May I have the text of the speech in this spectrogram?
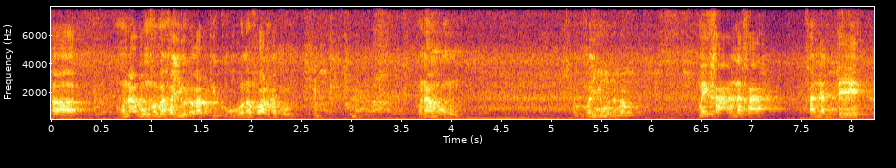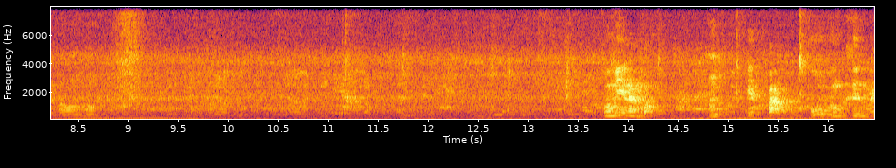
เอ่อหัวหน้าวงเขาไม่ค่อยอยู่หรอกครับพี่กูนครครับผมหัวหน้าวงเขาไม่ค่อยอยู่นะครับ ไม่ค้างนะคะคันยันเตะอ๋อตรงนี้นั่นบอกเก็บปากโผล่ขึ้นขึ้นไหม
